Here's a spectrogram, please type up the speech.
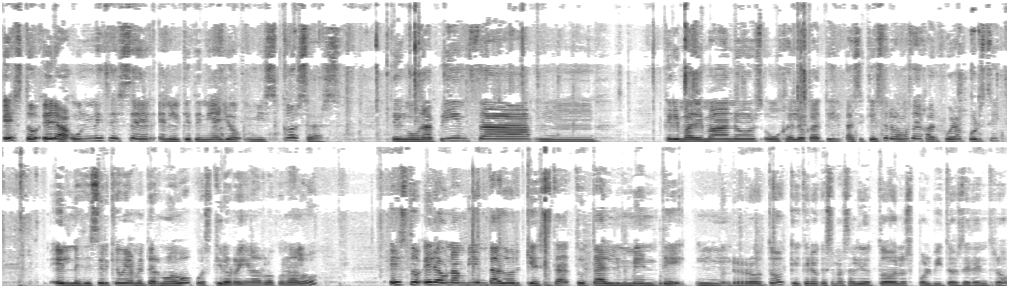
Esto era un neceser en el que tenía yo mis cosas. Tengo una pinza, mmm, crema de manos, un gelocatil, así que esto lo vamos a dejar fuera por si el neceser que voy a meter nuevo, pues quiero rellenarlo con algo. Esto era un ambientador que está totalmente mm, roto, que creo que se me han salido todos los polvitos de dentro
